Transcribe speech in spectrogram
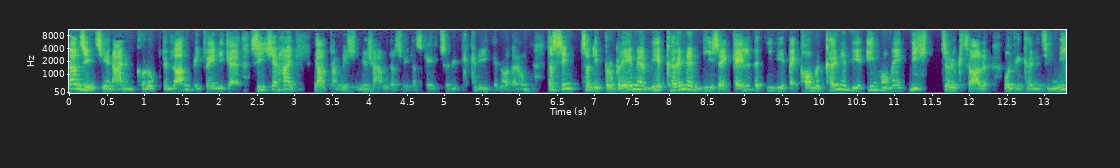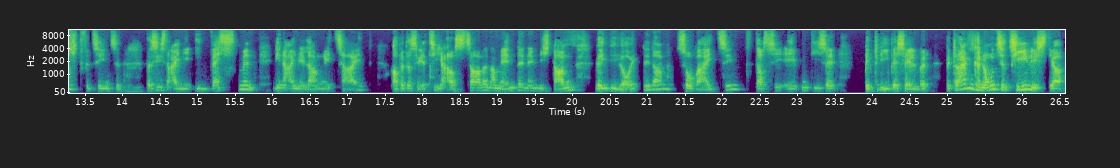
Dann sind Sie in einem korrupten Land mit weniger Sicherheit. Ja, dann müssen wir schauen, dass wir das Geld zurückkriegen, oder? Und das sind so die Probleme. Wir können diese Gelder, die wir bekommen, können wir im Moment nicht zurückzahlen und wir können sie nicht verzinsen. Das ist ein Investment in eine lange Zeit. Aber das wird sich auszahlen am Ende, nämlich dann, wenn die Leute dann so weit sind, dass sie eben diese Betriebe selber betreiben können. Unser Ziel ist ja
